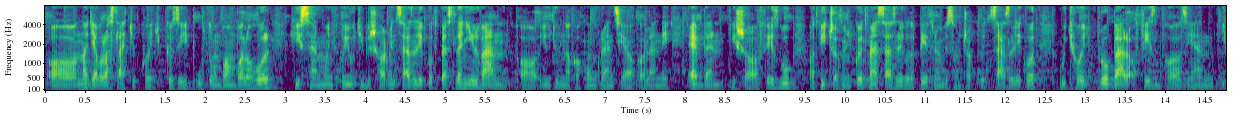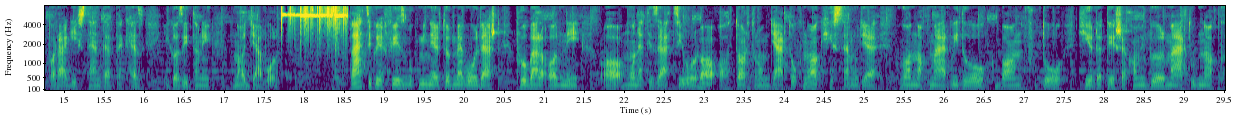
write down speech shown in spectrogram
A, nagyjából azt látjuk, hogy középúton van valahol, hiszen mondjuk a YouTube is 30%-ot vesz le, nyilván a YouTube-nak a konkurencia akar lenni ebben is a Facebook, a Twitch az mondjuk 50%-ot, a Patreon viszont csak 5%-ot, úgyhogy próbál a Facebook az ilyen iparági standardekhez igazítani nagyjából. Látszik, hogy a Facebook minél több megoldást próbál adni a monetizációra a tartalomgyártóknak, hiszen ugye vannak már videókban futó hirdetések, amiből már tudnak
